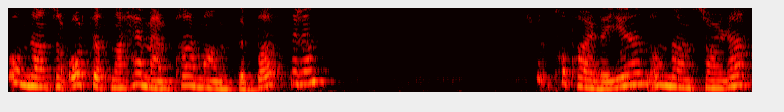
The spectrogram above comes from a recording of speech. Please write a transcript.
Ondan sonra ortasına hemen parmağınızı bastırın. Şöyle toparlayın. Ondan sonra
